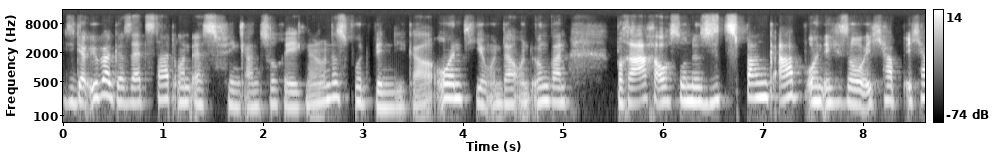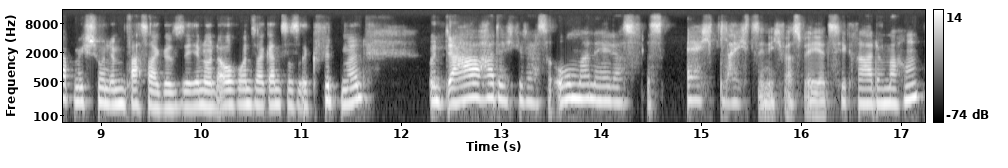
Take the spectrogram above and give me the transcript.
die da übergesetzt hat und es fing an zu regnen und es wurde windiger und hier und da und irgendwann brach auch so eine Sitzbank ab und ich so, ich habe ich hab mich schon im Wasser gesehen und auch unser ganzes Equipment. Und da hatte ich gedacht, so, oh Mann, ey, das ist echt leichtsinnig, was wir jetzt hier gerade machen.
